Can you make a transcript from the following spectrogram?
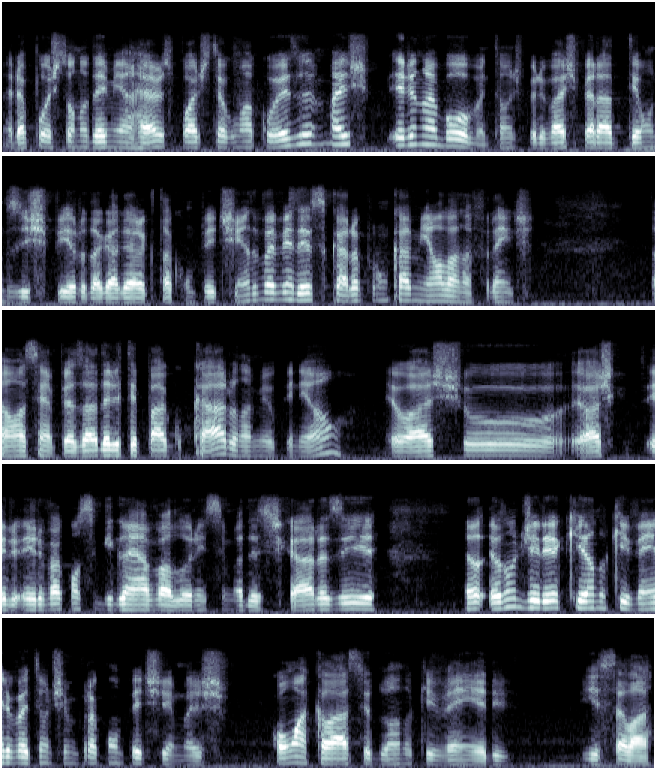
ele apostou no Damian Harris, pode ter alguma coisa, mas ele não é bobo. Então, tipo, ele vai esperar ter um desespero da galera que tá competindo e vai vender esse cara por um caminhão lá na frente. Então, assim, apesar dele ter pago caro, na minha opinião, eu acho, eu acho que ele, ele vai conseguir ganhar valor em cima desses caras e eu, eu não diria que ano que vem ele vai ter um time para competir, mas com a classe do ano que vem ele e sei lá,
